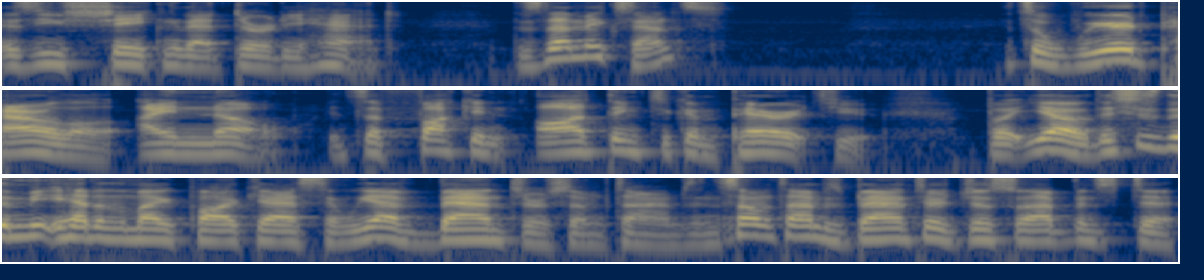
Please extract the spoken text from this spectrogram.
as you shaking that dirty hand. Does that make sense? It's a weird parallel. I know. It's a fucking odd thing to compare it to. But yo, this is the Meathead of the Mic podcast, and we have banter sometimes. And sometimes banter just so happens to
